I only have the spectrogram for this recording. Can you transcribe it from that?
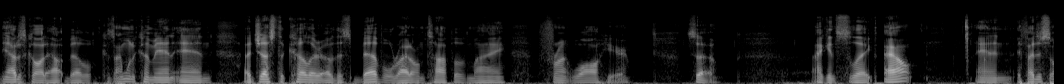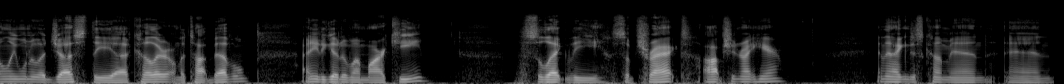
Yeah, I'll just call it out bevel. Because I'm going to come in and adjust the color of this bevel right on top of my front wall here. So I can select out. And if I just only want to adjust the uh, color on the top bevel, I need to go to my marquee, select the subtract option right here, and then I can just come in and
